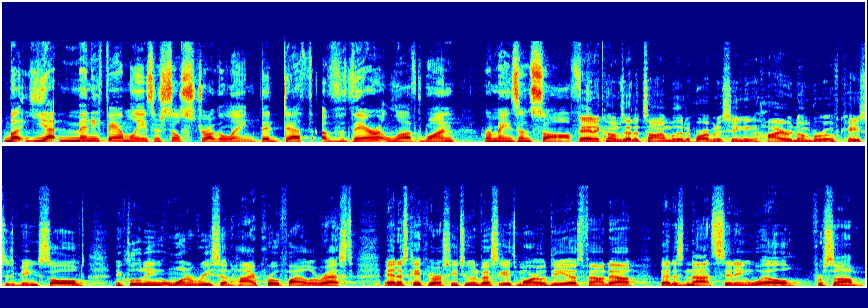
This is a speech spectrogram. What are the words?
But yet many families are still struggling. The death of their loved one remains unsolved. And it comes at a time when the department is seeing a higher number of cases being solved, including one recent high profile arrest. And as KPRC2 investigates, Mario Diaz found out that is not sitting well for some.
